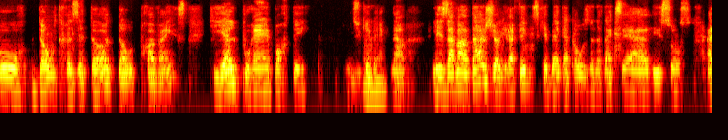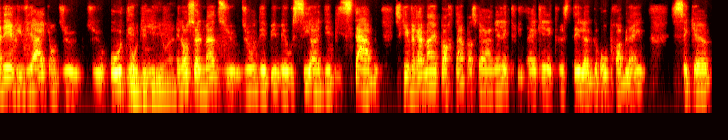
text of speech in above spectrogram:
pour d'autres États, d'autres provinces qui, elles, pourraient importer du Québec. Mhm. les avantages géographiques du Québec à cause de notre accès à des sources, à des rivières qui ont du, haut débit, et non seulement du, haut débit, mais aussi un débit stable. Ce qui est vraiment important parce qu'avec l'électricité, le gros problème, c'est que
